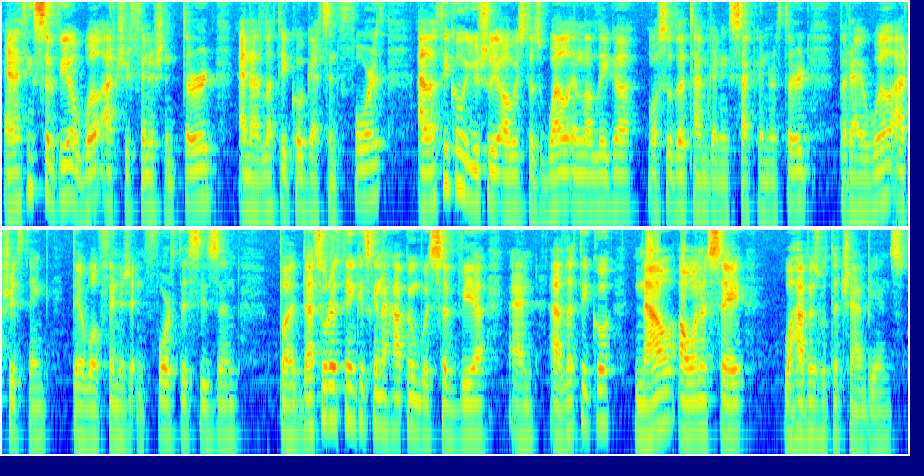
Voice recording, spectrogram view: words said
And I think Sevilla will actually finish in third and Atletico gets in fourth. Atletico usually always does well in La Liga, most of the time getting second or third, but I will actually think they will finish in fourth this season. But that's what I think is going to happen with Sevilla and Atletico. Now I want to say what happens with the champions.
